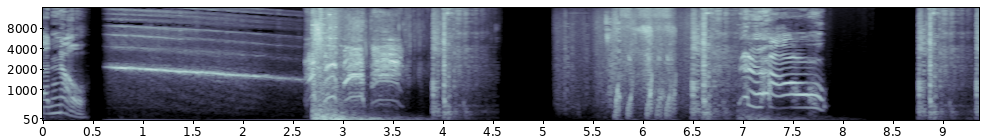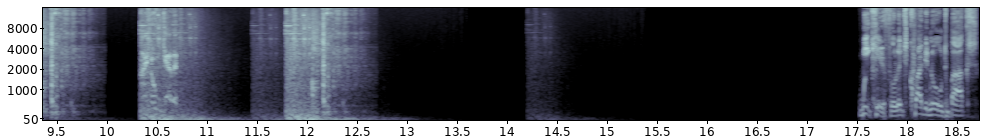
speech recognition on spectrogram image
Uh, no. No! I don't get it. Be careful, it's quite an old box.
